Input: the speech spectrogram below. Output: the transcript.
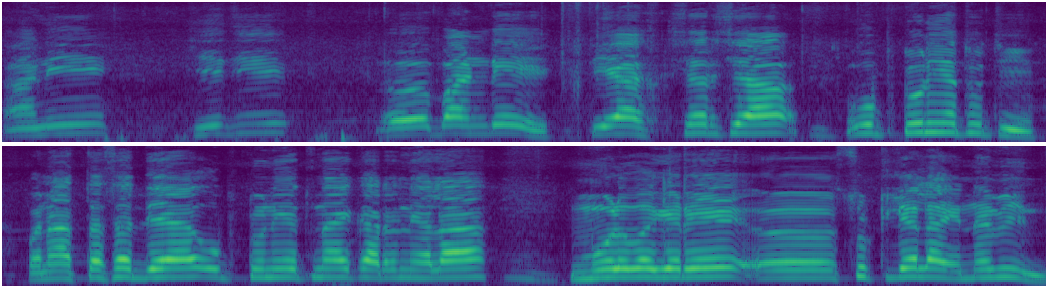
आणि ही जी बांडे आहे, ती अक्षरशः उपटून येत होती. पण आता सध्या उपटून येत नाही कारण ह्याला मूळ वगैरे सुटलेला सुटलेलं आहे नवीन.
